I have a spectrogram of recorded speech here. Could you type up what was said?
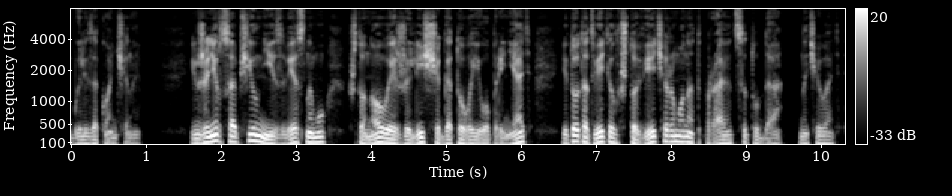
были закончены. Инженер сообщил неизвестному, что новое жилище готово его принять, и тот ответил, что вечером он отправится туда ночевать.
